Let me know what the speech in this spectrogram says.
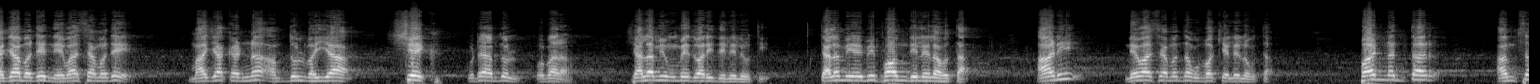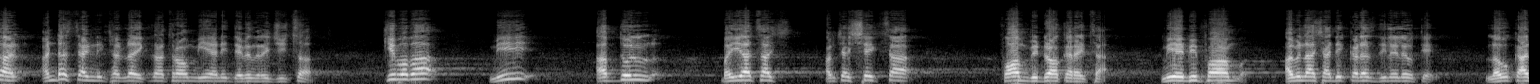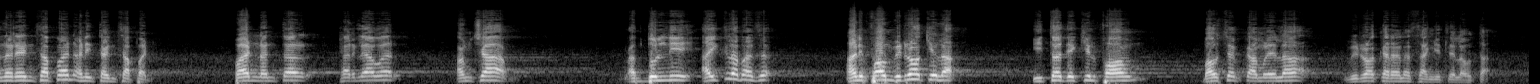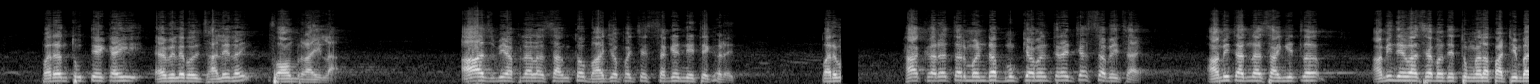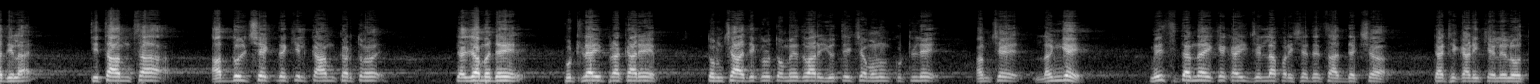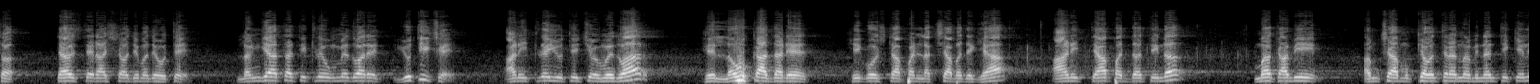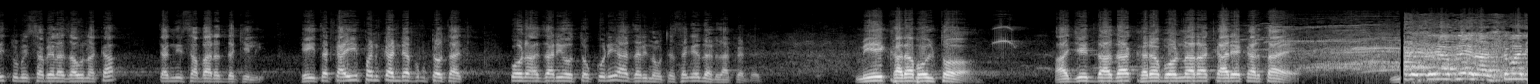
त्याच्यामध्ये नेवास्यामध्ये माझ्याकडनं अब्दुल भैया शेख कुठे आहे अब्दुल? उभारा. ह्याला मी उमेदवारी दिलेली होती. त्याला मी एबी फॉर्म दिलेला होता. आणि नेवास्यामधनं उभं केलेलं होतं. पण नंतर आमचं अंडरस्टँडिंग ठरलं एकनाथराव मी आणि देवेंद्रजीचं की बाबा मी अब्दुल भैयाचा आमच्या शेखचा फॉर्म विड्रॉ करायचा. मी एबी फॉर्म अविनाश आदिकडेच दिलेले होते. लव कानड्यांचा पण आणि त्यांचा पण. पण नंतर ठरल्यावर आमच्या अब्दुलनी ऐकलं माझं आणि फॉर्म विड्रॉ केला. इथं देखील फॉर्म भाऊसाहेब कांबळेला विड्रॉ करायला सांगितलेला होता. परंतु ते काही अवेलेबल झाले नाही फॉर्म राहिला. आज मी आपल्याला सांगतो भाजपचे सगळे नेतेकडे घडत परवा हा खरं तर मंडप मुख्यमंत्र्यांच्या सभेचा आहे. आम्ही त्यांना सांगितलं आम्ही नेवासामध्ये तुम्हाला पाठिंबा दिलाय. तिथं आमचा अब्दुल शेख देखील काम करतोय. त्याच्यामध्ये कुठल्याही प्रकारे तुमच्या अधिकृत उमेदवार युतीचे म्हणून कुठले आमचे लंगे मीच त्यांना एकेकाळी जिल्हा परिषदेचा अध्यक्ष त्या ठिकाणी केलेलं होतं. त्यावेळेस ते राष्ट्रवादीमध्ये होते. लंगे आता तिथले उमेदवार आहेत युतीचे. आणि इथले युतीचे उमेदवार हे लहू कादाडे आहेत. ही गोष्ट आपण लक्षामध्ये घ्या. आणि त्या पद्धतीनं मग आम्ही आमच्या मुख्यमंत्र्यांना विनंती केली तुम्ही सभेला जाऊ नका. त्यांनी सभा रद्द केली. हे इथं काही पण कंड्या उठवतात कोण आजारी होतो कोणी आजारी नव्हते सगळे धडधाकट मी खरं बोलतो अजित दादा खरं बोलणारा कार्यकर्ता आहे. आपले राष्ट्रवादी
